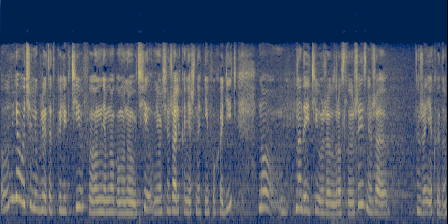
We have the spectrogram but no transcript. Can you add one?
Я очень люблю этот коллектив, он меня многому научил. Мне очень жаль, конечно, от них уходить, но надо идти уже в взрослую жизнь, уже, уже некогда.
